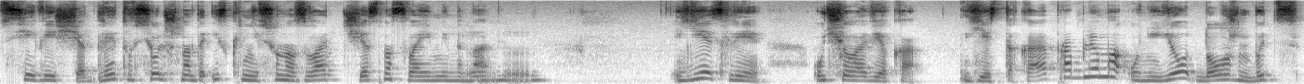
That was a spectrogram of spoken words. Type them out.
все вещи, для этого всего лишь надо искренне все назвать честно своими именами. Угу. Если у человека есть такая проблема, у нее должен быть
